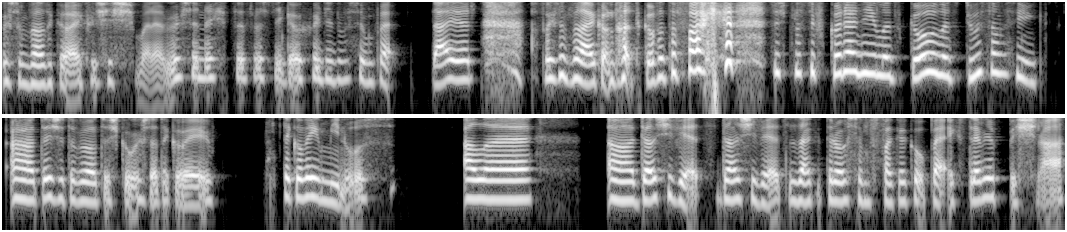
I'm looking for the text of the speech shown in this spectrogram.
už jsem byla taková jako, že šmarem, už se nechce prostě někam chodit, už jsem úplně tired. A pak jsem byla jako, Natko, what the fuck, jsi prostě v Kodaní, let's go, let's do something. A takže to bylo trošku možná takový, takový minus, ale a další věc, další věc, za kterou jsem fakt jako úplně extrémně pyšná,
